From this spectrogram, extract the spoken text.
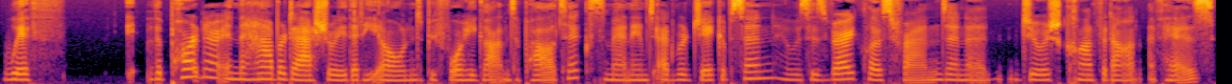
with the partner in the haberdashery that he owned before he got into politics, a man named Edward Jacobson, who was his very close friend and a Jewish confidant of his.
